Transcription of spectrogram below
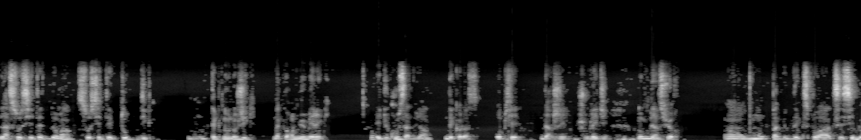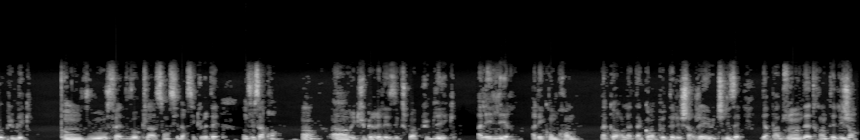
la société de demain, société toute technologique, d'accord, numérique. Et du coup, ça devient des colosses au pied d'argile, je vous l'ai dit. Donc bien sûr, hein, on manque pas d'exploits accessibles au public. Quand vous faites vos classes en cybersécurité, on vous apprend hein, à récupérer les exploits publics, à les lire, à les comprendre. D'accord? L'attaquant peut télécharger et utiliser. Il n'y a pas besoin d'être intelligent.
